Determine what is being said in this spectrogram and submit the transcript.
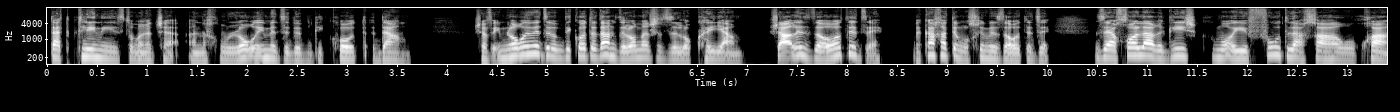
תת-קליני, זאת אומרת שאנחנו לא רואים את זה בבדיקות אדם. עכשיו, אם לא רואים את זה בבדיקות אדם, זה לא אומר שזה לא קיים. אפשר לזהות את זה, וככה אתם הולכים לזהות את זה. זה יכול להרגיש כמו עייפות לאחר ארוחה,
